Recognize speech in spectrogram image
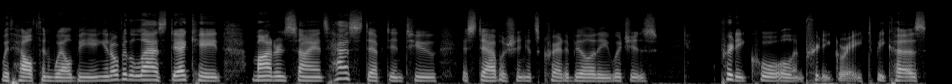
with health and well being. And over the last decade, modern science has stepped into establishing its credibility, which is pretty cool and pretty great because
